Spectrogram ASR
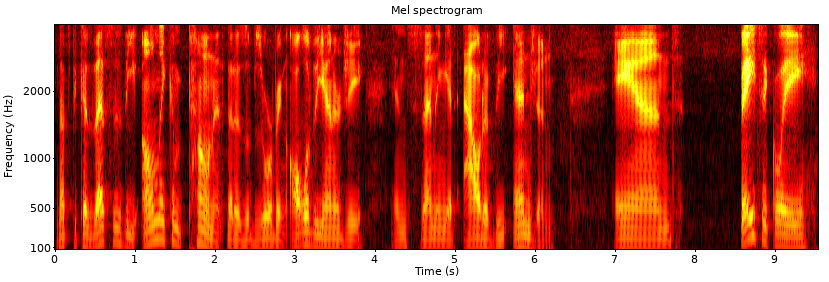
and that's because this is the only component that is absorbing all of the energy and sending it out of the engine. And basically,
